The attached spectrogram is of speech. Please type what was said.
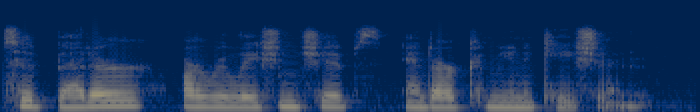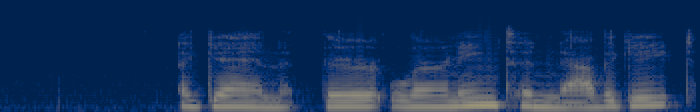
to better our relationships and our communication. Again, they're learning to navigate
